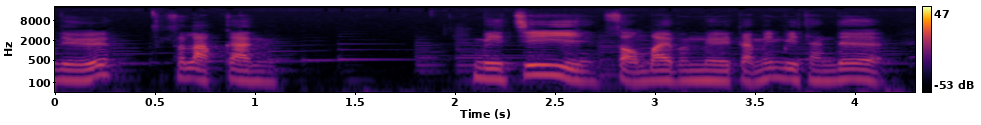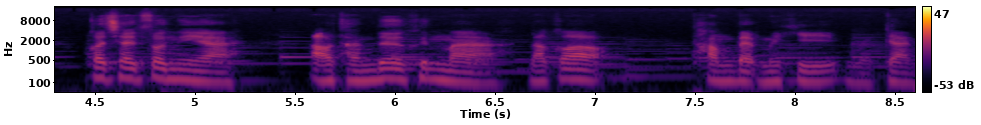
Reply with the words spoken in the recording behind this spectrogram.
หรือสลับกันมีจี้2ใบบนมือแต่ไม่มีทันเดอร์ก็ใช้โซเนียเอาทันเดอร์ขึ้นมา แล้วก็ทำแบบเมื่อกี้เหมือนกัน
